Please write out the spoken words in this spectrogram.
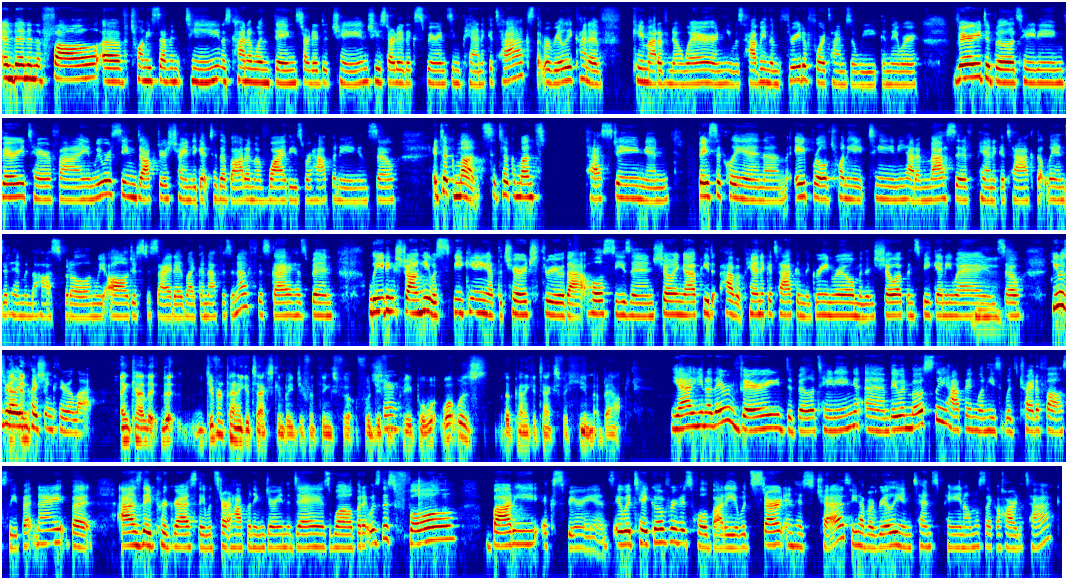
And then in the fall of 2017 is kind of when things started to change. He started experiencing panic attacks that were really kind of came out of nowhere and he was having them 3 to 4 times a week and they were very debilitating, very terrifying and we were seeing doctors trying to get to the bottom of why these were happening and so it took months. It took months testing and basically in um, April of 2018, he had a massive panic attack that landed him in the hospital. And we all just decided, like, enough is enough. This guy has been leading strong. He was speaking at the church through that whole season, showing up. He'd have a panic attack in the green room and then show up and speak anyway. Mm. And so he was really and, pushing through a lot. And Kayla, the different panic attacks can be different things for, for different sure. people. What, what was the panic attacks for him about? Yeah, you know, they were very debilitating. Um, they would mostly happen when he would try to fall asleep at night, but as they progressed, they would start happening during the day as well. But it was this full body experience. It would take over his whole body. It would start in his chest. He'd have a really intense pain, almost like a heart attack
